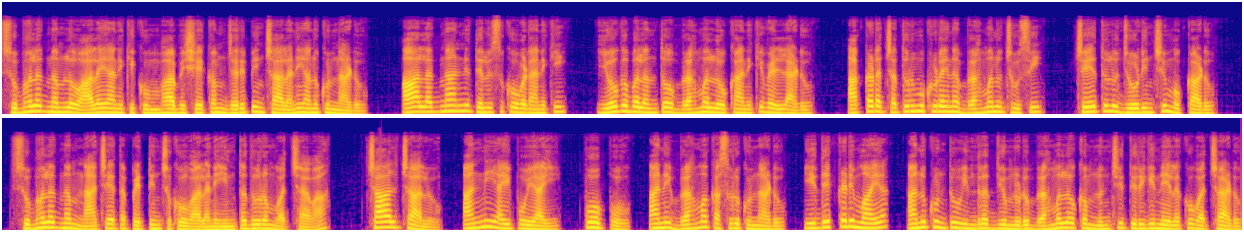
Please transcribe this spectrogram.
శుభలగ్నంలో ఆలయానికి కుంభాభిషేకం జరిపించాలని అనుకున్నాడు. ఆ లగ్నాన్ని తెలుసుకోవడానికి యోగబలంతో బ్రహ్మలోకానికి వెళ్ళాడు. అక్కడ చతుర్ముఖుడైన బ్రహ్మను చూసి చేతులు జోడించి మొక్కాడు. శుభలగ్నం నాచేత పెట్టించుకోవాలని ఇంత దూరం వచ్చావా? చాల్ చాలు అన్నీ అయిపోయాయి పోపో అని బ్రహ్మ కసురుకున్నాడు. ఇదెక్కడి మాయ? అనుకుంటూ ఇంద్రద్యుమ్నుడు బ్రహ్మలోకం నుంచి తిరిగి నేలకు వచ్చాడు.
